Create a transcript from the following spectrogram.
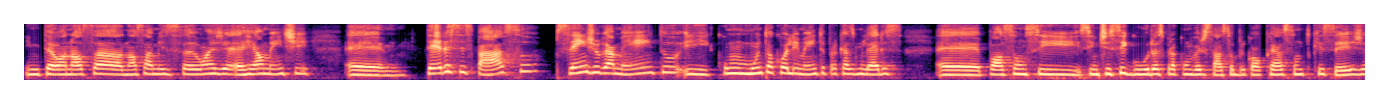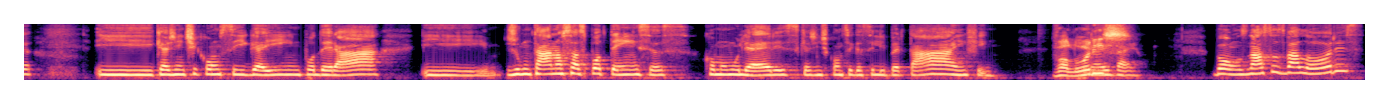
Então a nossa nossa missão é, é realmente é, ter esse espaço sem julgamento e com muito acolhimento para que as mulheres é, possam se sentir seguras para conversar sobre qualquer assunto que seja e que a gente consiga aí empoderar e juntar nossas potências como mulheres, que a gente consiga se libertar, enfim. Valores? Bom, os nossos valores,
